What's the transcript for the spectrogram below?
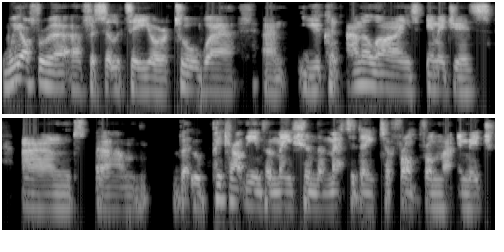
We offer a, a facility or a tool where um, you can analyze images and um, that will pick out the information, the metadata from, from that image,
